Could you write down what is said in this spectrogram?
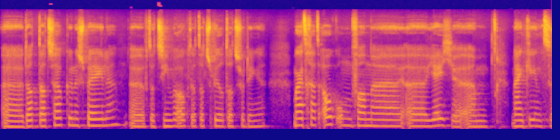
Uh, dat, dat zou kunnen spelen. Uh, of dat zien we ook dat dat speelt, dat soort dingen. Maar het gaat ook om van, uh, jeetje, um, mijn kind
